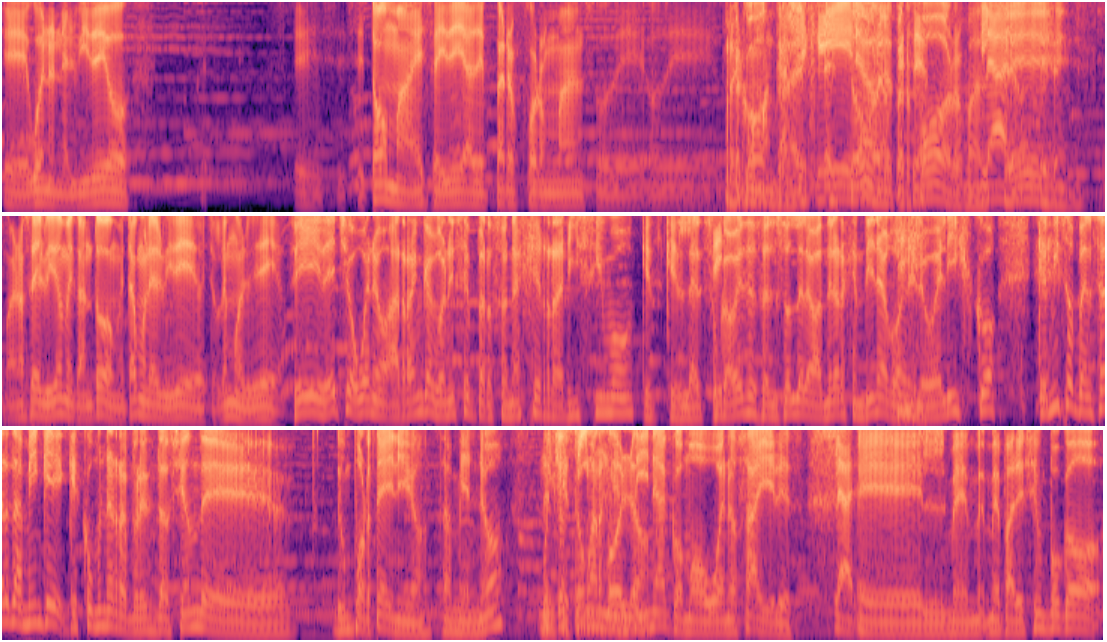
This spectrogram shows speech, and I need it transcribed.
eh, bueno, en el video se, se toma esa idea de performance o de, o de Recontra, es- es callejera toda o una lo que sea. performance, Claro, sí. bueno, no sé, el video me encantó, metámosle el video, charlemos el video. Sí, de hecho, bueno, arranca con ese personaje rarísimo que, que la- su Sí. cabeza es el sol de la bandera argentina con Sí. el obelisco, que me hizo pensar también que, que es como una representación de, de un porteño también, ¿no? Del Mucho que toma símbolo. Argentina como Buenos Aires. Claro. Eh, el- me, me- pareció un poco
